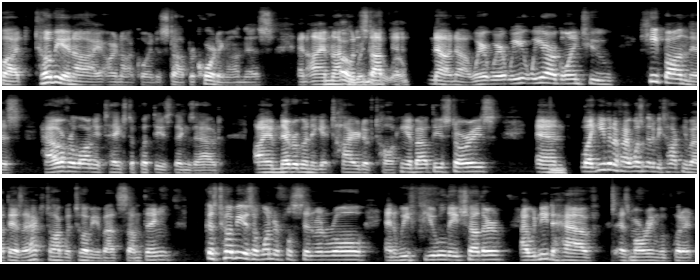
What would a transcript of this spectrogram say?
But Toby and I are not going to stop recording on this, and I'm not Oh, going to stop. will. No, no, we're we're we we are going to keep on this, however long it takes to put these things out. I am never going to get tired of talking about these stories. And mm. like, even if I wasn't going to be talking about this, I have to talk with Toby about something because Toby is a wonderful cinnamon roll and we fuel each other. I would need to have, as Maureen would put it,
